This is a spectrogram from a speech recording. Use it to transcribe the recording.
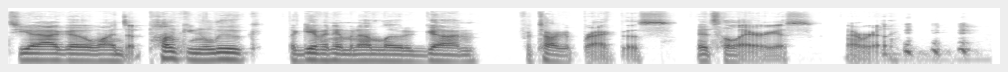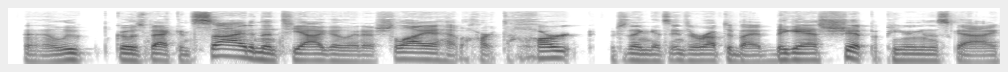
Tiago winds up punking Luke by giving him an unloaded gun for target practice. It's hilarious. Not really. Uh, Luke goes back inside, and then Tiago and Ashlaya have a heart to heart, which then gets interrupted by a big ass ship appearing in the sky.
